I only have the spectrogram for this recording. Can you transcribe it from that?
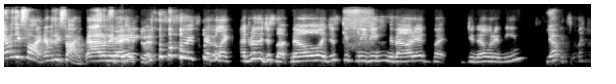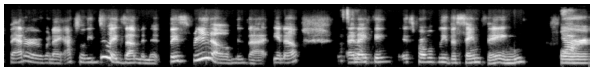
everything's fine. Everything's fine. I don't even right? it. so it's kind of like I'd rather just not know and just keep leaving without it. But you know what I mean? Yep. It's much better when I actually do examine it. There's freedom in that, you know? That's and I think it's probably the same thing for yeah.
